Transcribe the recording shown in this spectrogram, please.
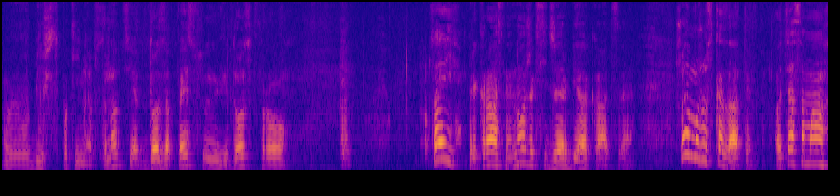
в більш спокійній обстановці я дозаписую відос про цей прекрасний ножик CGRB Акація. Що я можу сказати? Оця сама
